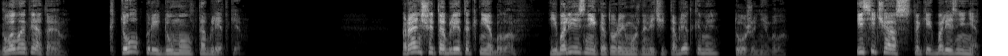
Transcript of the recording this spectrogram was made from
Глава пятая. Кто придумал таблетки? Раньше таблеток не было, и болезней, которые можно лечить таблетками, тоже не было. И сейчас таких болезней нет,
